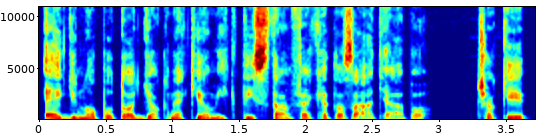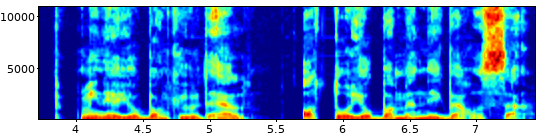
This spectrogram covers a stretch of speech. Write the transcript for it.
egy napot adjak neki, amíg tisztán fekhet az ágyába. Csak épp minél jobban küld el, attól jobban mennék be hozzá.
